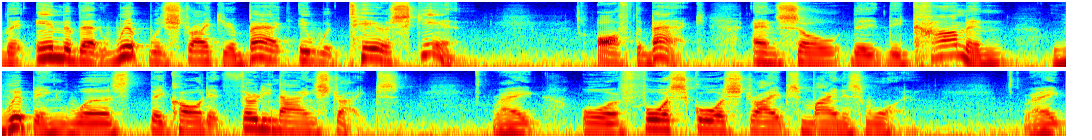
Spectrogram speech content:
the end of that whip would strike your back, it would tear skin off the back. And so the, the common whipping was they called it 39 stripes, right? Or four score stripes minus one, right?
